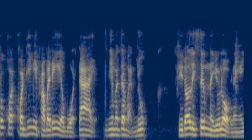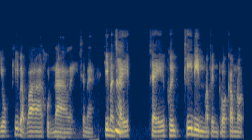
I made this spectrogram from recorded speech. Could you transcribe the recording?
ทุกคนคนที่มี property อะโหวตได้ นี่มันจะเหมือนยุค feudalism ในยุโรปอะไรเงี้ยยุคที่แบบว่าขุนนางอะไรใช่ไหมที่มันใช้ใช้พื้นที่ดินมาเป็นตัวกำหนด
